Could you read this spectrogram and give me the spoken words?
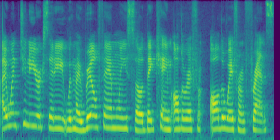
I went to New York City with my real family, so they came all the way from all the way from France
